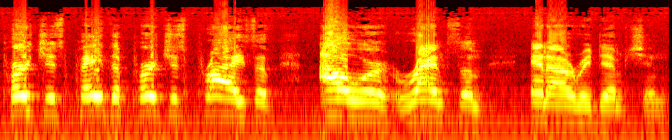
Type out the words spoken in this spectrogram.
purchased, paid the purchase price of our ransom and our redemption.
